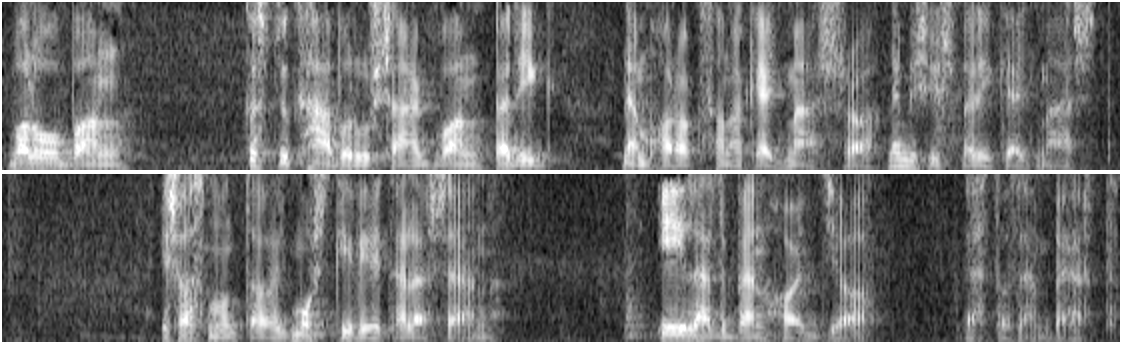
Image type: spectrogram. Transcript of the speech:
Valóban köztük háborúság van, pedig nem haragszanak egymásra, nem is ismerik egymást. És azt mondta, hogy most kivételesen életben hagyja ezt az embert.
